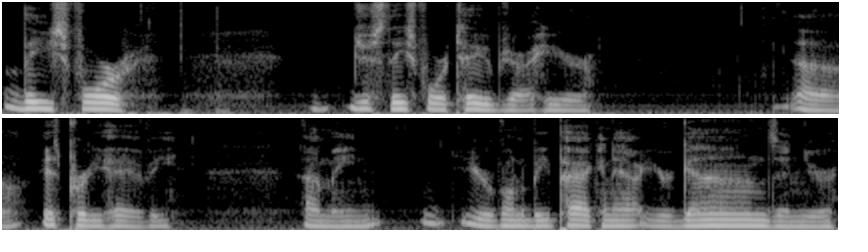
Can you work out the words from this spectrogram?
these four just these four tubes right here uh, is pretty heavy. I mean, you're going to be packing out your guns and your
